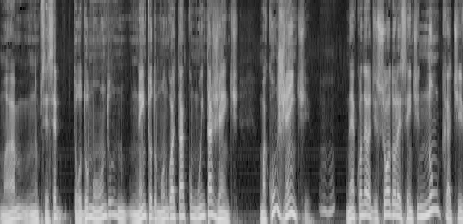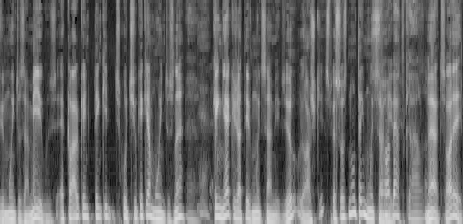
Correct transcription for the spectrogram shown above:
uma, não precisa ser todo mundo, nem todo mundo gosta de estar com muita gente, mas com gente. Uhum. Né? Quando ela diz sou adolescente e nunca tive muitos amigos, é claro que a gente tem que discutir o que, que é muitos, né? É. Quem é que já teve muitos amigos? Eu, eu acho que as pessoas não têm muitos Só amigos. Roberto Carlos. Né? Só ele.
